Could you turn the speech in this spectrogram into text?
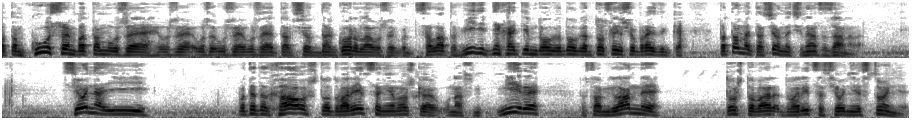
Потом кушаем, потом уже, уже, уже, уже, уже это все до горла, уже салатов видеть не хотим долго-долго до следующего праздника. Потом это все начинается заново. Сегодня и вот этот хаос, что творится немножко у нас в мире, но самое главное, то, что творится сегодня в Эстонии.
